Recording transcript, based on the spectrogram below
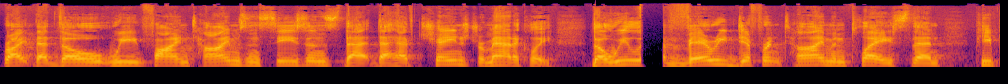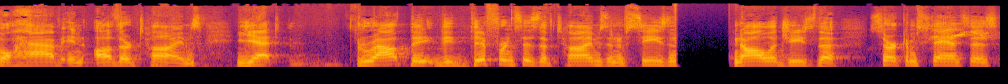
Right? That though we find times and seasons that, that have changed dramatically, though we live a very different time and place than people have in other times, yet throughout the, the differences of times and of seasons, technologies, the circumstances,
